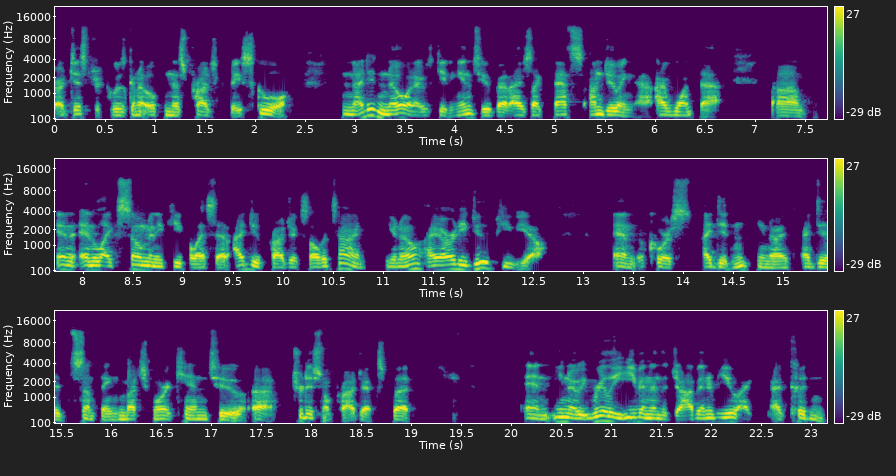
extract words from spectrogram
our district was going to open this project based school. And I didn't know what I was getting into, but I was like, that's, I'm doing that. I want that. Um, and, and like so many people, I said, I do projects all the time. You know, I already do PBL. And of course, I didn't. You know, I, I did something much more akin to uh, traditional projects. But, and, you know, really, even in the job interview, I, I couldn't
